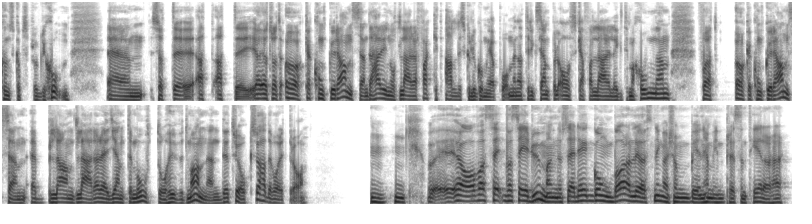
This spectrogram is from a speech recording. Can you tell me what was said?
kunskapsprogression. Ehm, så att, eh, att, att, eh, jag tror att öka konkurrensen, det här är något lärarfacket aldrig skulle gå med på, men att till exempel avskaffa lärarlegitimationen för att öka konkurrensen eh, bland lärare gentemot då huvudmannen, det tror jag också hade varit bra. Mm, mm. Ja, vad, vad, säger du Magnus? Är det gångbara lösningar som Benjamin presenterar här?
